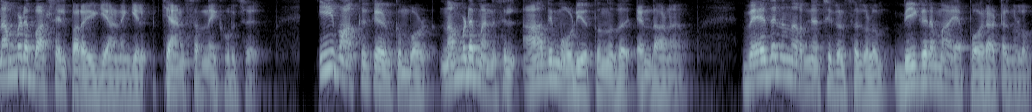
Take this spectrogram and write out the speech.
നമ്മുടെ ഭാഷയിൽ പറയുകയാണെങ്കിൽ ക്യാൻസറിനെ കുറിച്ച് ഈ വാക്ക് കേൾക്കുമ്പോൾ നമ്മുടെ മനസ്സിൽ ആദ്യം ഓടിയെത്തുന്നത് എന്താണ്? വേദന നിറഞ്ഞ ചികിത്സകളും ഭീകരമായ പോരാട്ടങ്ങളും.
